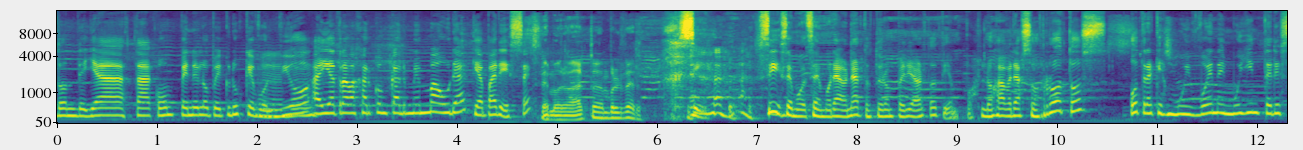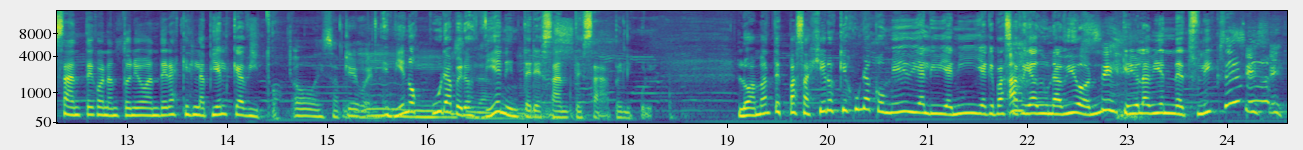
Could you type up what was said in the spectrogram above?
donde ya está con Penélope Cruz, que volvió ahí a trabajar con Carmen Maura, que aparece. Se demoró harto en volver. Sí, sí, se, mo- se demoraron harto, estuvieron periodo harto tiempo. Los abrazos rotos, otra que es muy buena y muy interesante con Antonio Banderas, que es La piel que habito. Oh, esa Qué bueno. Es bien oscura, pero es película. bien interesante esa película. Los amantes pasajeros, que es una comedia livianilla que pasa Ah, arriba de un avión, sí. que yo la vi en Netflix. ¿eh? Sí, sí.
